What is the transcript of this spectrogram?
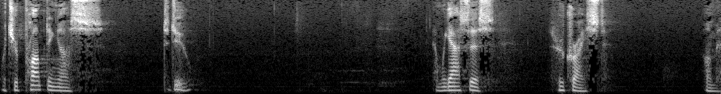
what you're prompting us to do. And we ask this through Christ. Amen.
